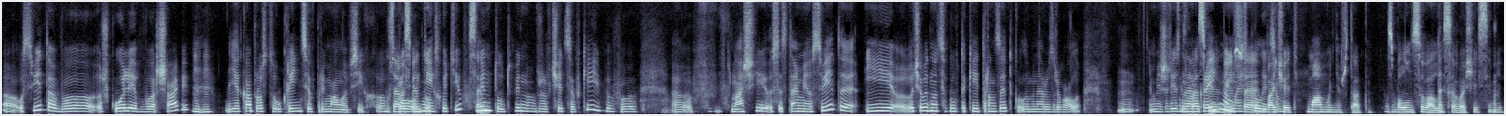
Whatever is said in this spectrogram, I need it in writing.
освіта в школі в Варшаві, угу. яка просто українців приймала всіх. Хто Зараз він не тут? хотів. Сам. Він тут. Він вже вчиться в Києві в, е, в нашій системі освіти. І очевидно, це був такий транзит, коли мене розривало між різними Зараз країнами він більше і бачить маму, ніж тата. Збалансувалося так. в вашій сім'ї.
